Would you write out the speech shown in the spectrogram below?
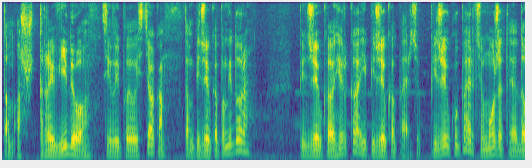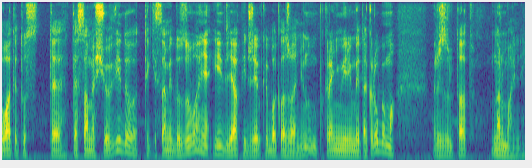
там аж три відео, цілий плейлистяка. Там підживка помідора, підживка огірка і підживка перцю. Підживку перцю можете давати ту, те, те саме, що в відео, такі самі дозування і для підживки баклажанів. Ну, по крайній мірі, ми так робимо. Результат нормальний.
